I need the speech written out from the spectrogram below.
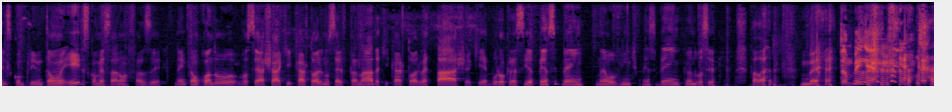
eles cumpriram. Então eles começaram a fazer, né? Então quando você achar que cartório não serve para nada, que cartório é taxa, que é burocracia, pense bem, né, ouvinte, pense bem quando você falar, né? Também é.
